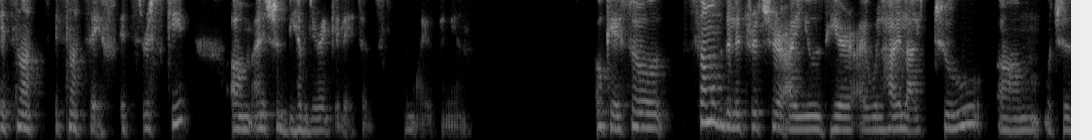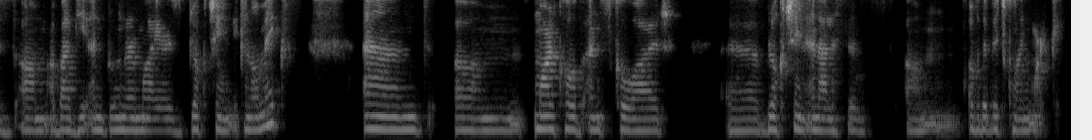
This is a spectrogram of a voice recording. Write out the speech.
it's not, it's not safe, it's risky, um, and it should be heavily regulated, in my opinion. Okay, so some of the literature I use here, I will highlight two, um, which is um, Abadi and Brunnermeier's Blockchain Economics and um, Makarov and Schoar uh, Blockchain Analysis um, of the Bitcoin market.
